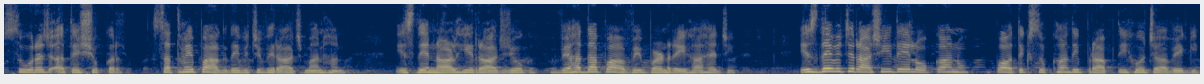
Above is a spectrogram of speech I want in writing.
ਸੂਰਜ ਅਤੇ ਸ਼ੁਕਰ ਸੱਤਵੇਂ ਭਾਗ ਦੇ ਵਿੱਚ ਵਿਰਾਜਮਾਨ ਹਨ। ਇਸ ਦੇ ਨਾਲ ਹੀ ਰਾਜਯੋਗ ਵਿਆਹ ਦਾ ਭਾਵ ਵੀ ਬਣ ਰਿਹਾ ਹੈ ਜੀ। ਇਸ ਦੇ ਵਿੱਚ ਰਾਸ਼ੀ ਦੇ ਲੋਕਾਂ ਨੂੰ ਭੌਤਿਕ ਸੁੱਖਾਂ ਦੀ ਪ੍ਰਾਪਤੀ ਹੋ ਜਾਵੇਗੀ।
